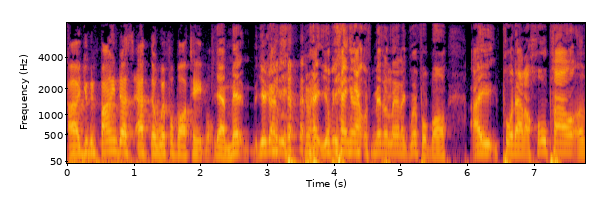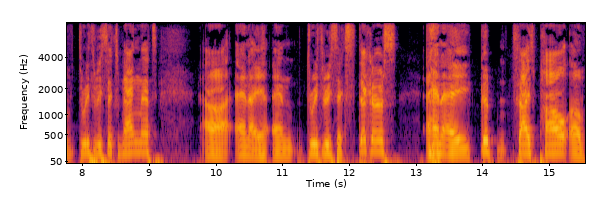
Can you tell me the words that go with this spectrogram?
Uh, you can find us at the wiffle ball table. Yeah, mid, you're gonna be right. You'll be hanging out with Mid Atlantic Wiffle Ball. I pulled out a whole pile of three three six magnets, uh, and a and three three six stickers, and a good sized pile of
